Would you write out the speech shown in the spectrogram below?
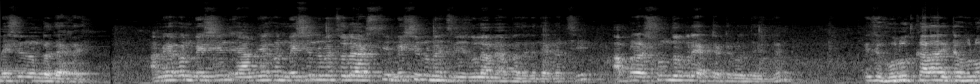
মেশিন রুমটা দেখাই। আমি এখন মেশিন আমি এখন মেশিন রুমে চলে আসছি। মেশিন রুমের জিনিসগুলো আমি আপনাদেরকে দেখাচ্ছি। আপনারা সুন্দর করে একটা একটা করে দেখবেন। এই যে হলুদ কালার এটা হলো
